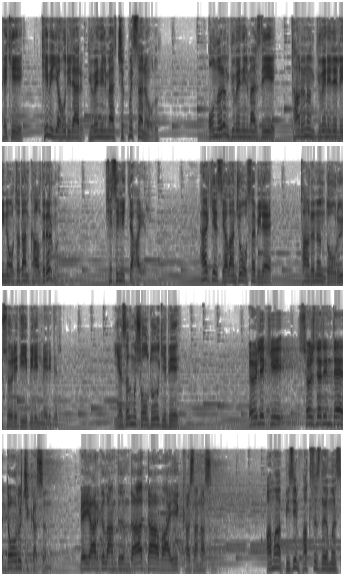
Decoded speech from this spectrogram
Peki kimi Yahudiler güvenilmez çıkmışsa ne olur? Onların güvenilmezliği Tanrı'nın güvenilirliğini ortadan kaldırır mı? Kesinlikle hayır. Herkes yalancı olsa bile Tanrı'nın doğruyu söylediği bilinmelidir. Yazılmış olduğu gibi Öyle ki sözlerinde doğru çıkasın ve yargılandığında davayı kazanasın. ama bizim haksızlığımız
